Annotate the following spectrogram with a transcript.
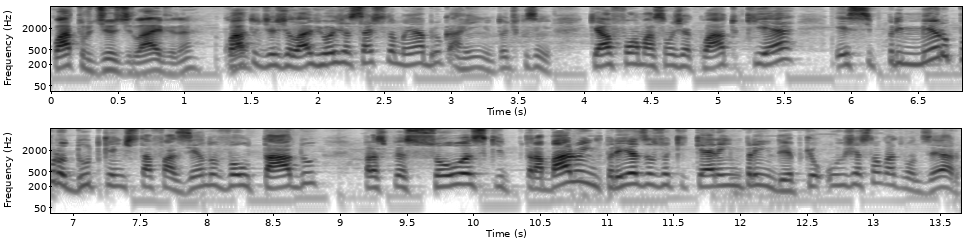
quatro dias de live, né? Quatro dias de live e hoje às sete da manhã abriu o carrinho. Então, tipo assim, que é a formação G4, que é esse primeiro produto que a gente está fazendo voltado para as pessoas que trabalham em empresas ou que querem empreender. Porque o Gestão 4.0,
